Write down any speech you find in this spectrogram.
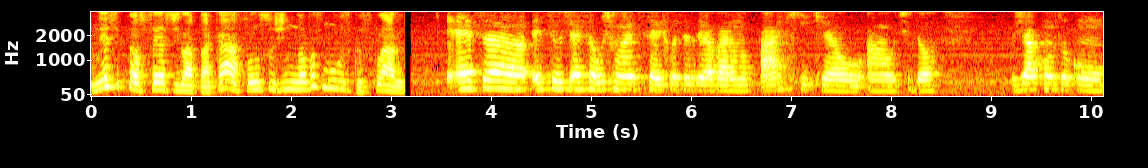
nesse processo de lá para cá foram surgindo novas músicas, claro. Essa, esse, essa última websérie que vocês gravaram no parque, que é o a Outdoor, já contou com,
